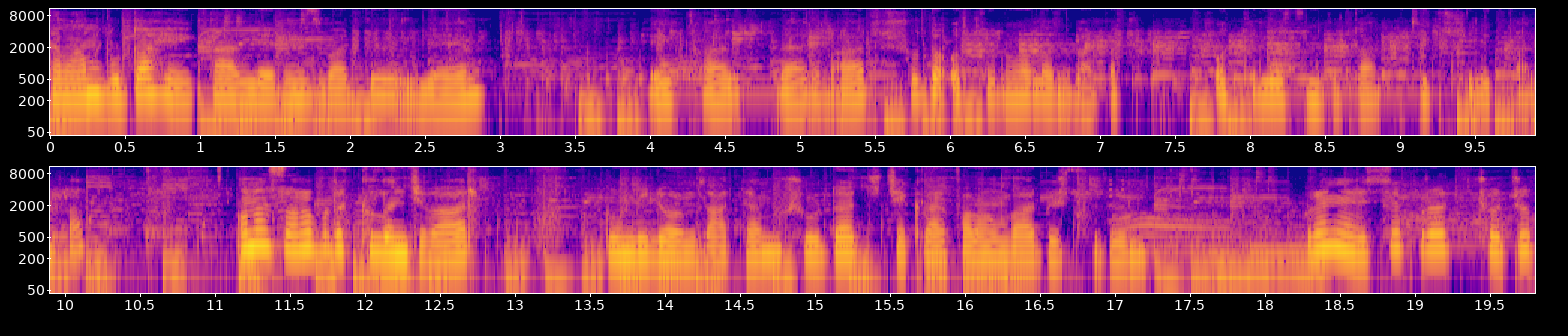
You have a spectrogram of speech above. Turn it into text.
Tamam burada heykellerimiz var böyle. Heykeller var. Şurada oturma alanı var. Bak oturuyorsun buradan. iki kişilik galiba. Ondan sonra burada kılıncı var. Bunu biliyorum zaten. Şurada çiçekler falan var bir sürü. Bura neresi? Bura çocuk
